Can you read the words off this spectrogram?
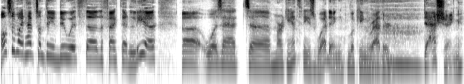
Also, might have something to do with uh, the fact that Leah uh, was at uh, Marc Anthony's wedding, looking rather dashing,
